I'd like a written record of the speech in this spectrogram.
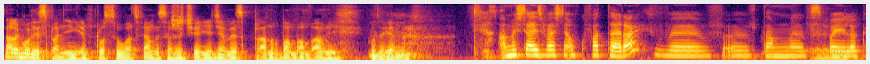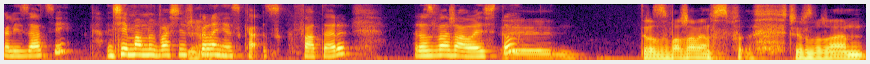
ale głównie z planningiem. Po prostu ułatwiamy sobie życie, jedziemy z planów, bam, bam, bam i budujemy. A myślałeś właśnie o kwaterach w, w, w tam w swojej lokalizacji? Dzisiaj mamy właśnie Nie. szkolenie z, ka- z kwater. Rozważałeś to? Rozważałem, w- czy rozważałem,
